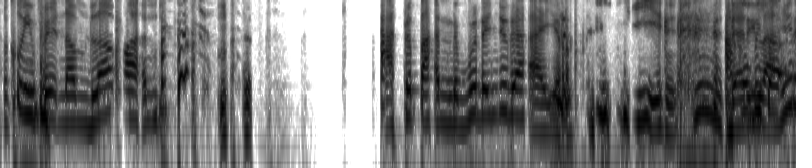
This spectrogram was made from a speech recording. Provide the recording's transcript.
Aku IP 68 aku tahan debu dan juga air. Iya. Aku Dari bisa- lahir.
